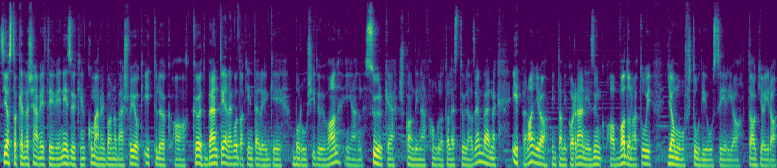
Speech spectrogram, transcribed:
Sziasztok, kedves AVTV nézőként, Komárnai Barnabás vagyok, itt ülök a ködben, tényleg odakint eléggé borús idő van, ilyen szürke, skandináv hangulata lesz tőle az embernek, éppen annyira, mint amikor ránézünk a vadonatúj Jamó stúdió széria tagjaira.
